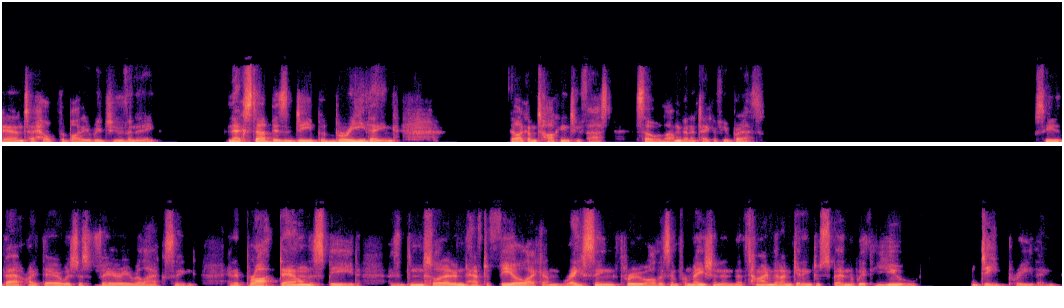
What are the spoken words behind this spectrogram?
and to help the body rejuvenate. Next up is deep breathing. I feel like I'm talking too fast, so I'm going to take a few breaths. See, that right there was just very relaxing. And it brought down the speed so that I didn't have to feel like I'm racing through all this information in the time that I'm getting to spend with you. Deep breathing.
